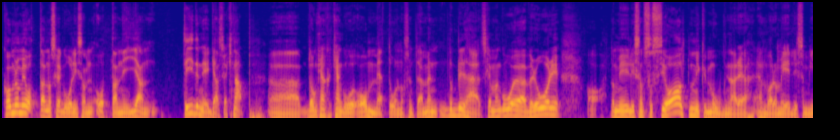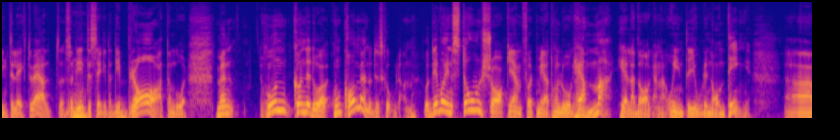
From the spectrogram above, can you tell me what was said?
kommer de i åttan och ska gå liksom åttan, nian, tiden är ganska knapp. Uh, de kanske kan gå om ett år och sånt där, men då blir det här, ska man gå överårig, ja, de är ju liksom socialt mycket mognare än vad de är liksom intellektuellt. Så mm. det är mm. inte säkert att det är bra att de går. Men hon, kunde då, hon kom ändå till skolan. Och det var ju en stor sak jämfört med att hon låg hemma hela dagarna och inte gjorde någonting. Uh,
